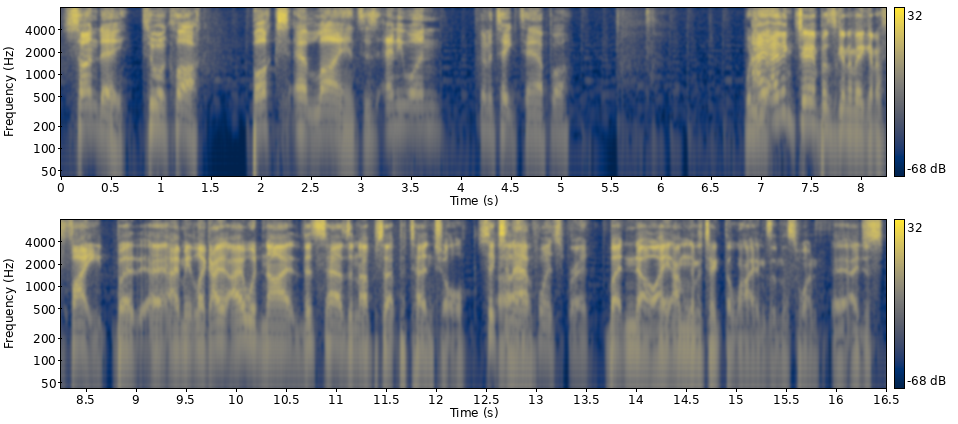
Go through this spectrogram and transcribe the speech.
Sunday, 2 o'clock, Bucks at Lions. Is anyone going to take Tampa? What do you I, I think Tampa's going to make it a fight, but uh, I mean, like, I, I would not. This has an upset potential. Six and a half Uh, point spread. But no, I, I'm going to take the Lions in this one. I, I just.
